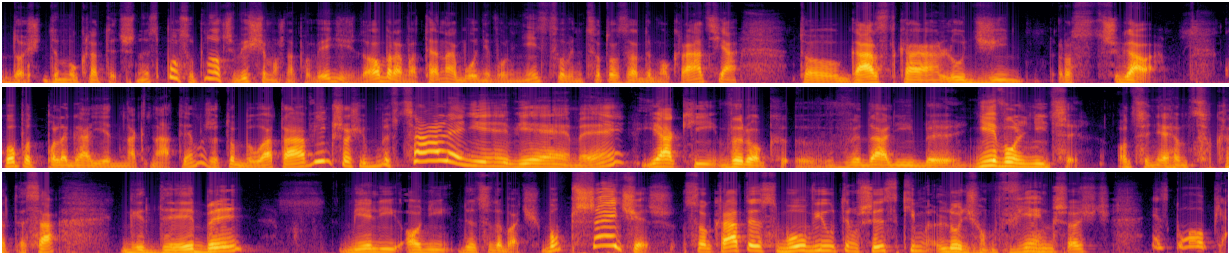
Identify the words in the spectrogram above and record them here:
dość demokratyczny sposób. No oczywiście można powiedzieć, dobra, w Atenach było niewolnictwo, więc co to za demokracja, to garstka ludzi rozstrzygała. Kłopot polega jednak na tym, że to była ta większość i my wcale nie wiemy, jaki wyrok wydaliby niewolnicy, oceniając Sokratesa, gdyby mieli oni decydować. Bo przecież Sokrates mówił tym wszystkim ludziom, większość jest głupia.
